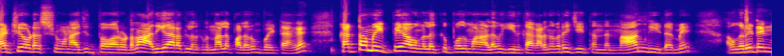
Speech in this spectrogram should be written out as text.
கட்சியோட ஸ்ரீமன் அஜித் பவாரோட தான் அதிகாரத்தில் இருக்கிறதுனால பலரும் போயிட்டாங்க. கட்டமைப்பே அவங்களுக்கு போதுமான அளவுக்கு இருக்கா? கடந்த முறை ஜெயித்த அந்த நான்கு இடமே அவங்க ரிட்டைன்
